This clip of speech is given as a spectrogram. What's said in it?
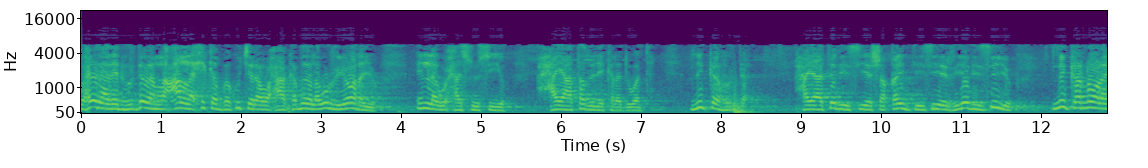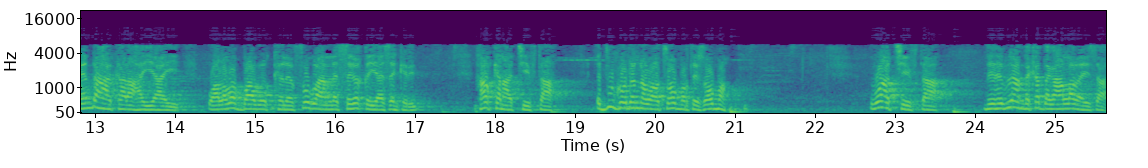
waxay idhahdeen hurdadan lacalla xikamka ku jira waxaa kamida lagu riyoonayo in lagu xasuusiyo xayaatadu inay kala duwanta ninka hurda xayaatadiisi iyo shaqayntiisi iyo riyadiisi iyo ninka noola indhaha kala hayaaye waa laba baaboo kala fog aan lasaga qiyaasan karin. Halkanaad jiiftaa adduunkao dhanna waad soo martay sooma waad jiiftaa meelheblaanna ka dagaalamaysaa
